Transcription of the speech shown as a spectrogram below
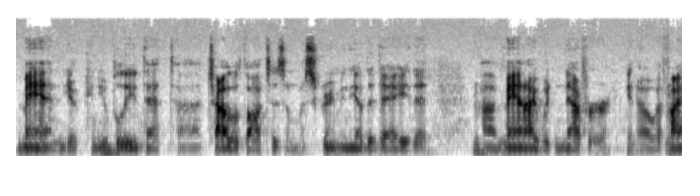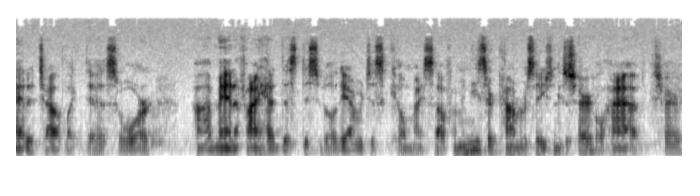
man, you know, can you believe that uh, child with autism was screaming the other day that, mm-hmm. man, I would never, you know, if mm-hmm. I had a child like this, or uh, man, if I had this disability, I would just kill myself. I mean, these are conversations that sure. people have. Sure.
